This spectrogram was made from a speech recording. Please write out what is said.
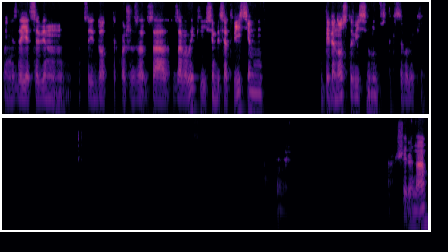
Мені здається, він цей дот також за, за, за великий, 78, 98, ну, все таки це великий. Ширина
